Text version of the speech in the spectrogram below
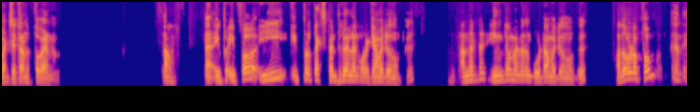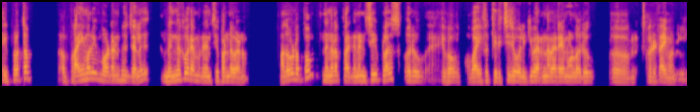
ബഡ്ജറ്റാണ് ഇപ്പൊ വേണ്ടത്. ആ. ആ, ഇപ്പൊ ഇപ്പൊ ഈ ഇപ്പോഴത്തെ എക്സ്പെൻസിൽ എല്ലാം കുറയ്ക്കാൻ പറ്റുമോ നമുക്ക്? എന്നിട്ട് ഇൻകം വല്ലതും കൂട്ടാൻ പറ്റുമോ നമുക്ക്? അതോടൊപ്പം ഇപ്പോഴത്തെ പ്രൈമറി ഇമ്പോർട്ടൻസ് വെച്ചാൽ നിങ്ങൾക്ക് ഒരു എമർജൻസി ഫണ്ട് വേണം. അതോടൊപ്പം നിങ്ങളുടെ പ്രഗ്നൻസി പ്ലസ് ഒരു ഇപ്പൊ വൈഫ് തിരിച്ച് ജോലിക്ക് വരണ വരെയുമുള്ള ഒരു ഏഹ്, ഒരു ടൈം ഉണ്ടല്ലോ.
